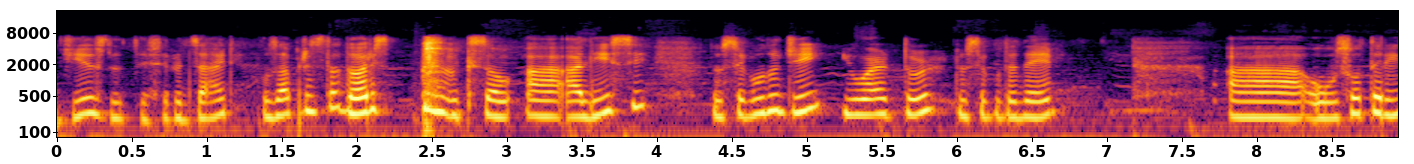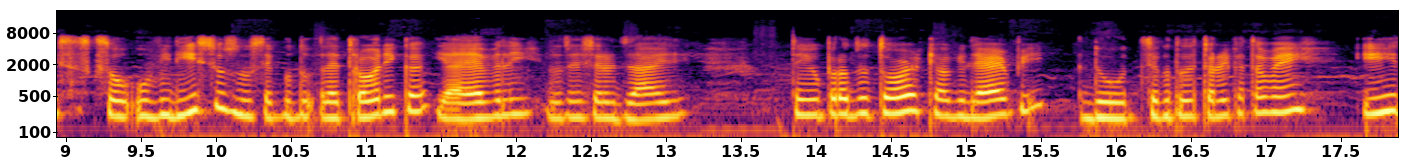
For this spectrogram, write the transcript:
Dias, do terceiro design. Os apresentadores, que são a Alice, do segundo D, e o Arthur, do segundo DM. Ah, os roteiristas, que são o Vinícius, do segundo eletrônica, e a Evelyn, do terceiro design. Tem o produtor, que é o Guilherme, do segundo eletrônica também. E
